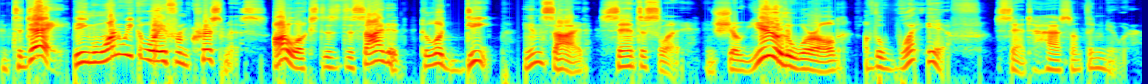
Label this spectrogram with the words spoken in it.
And today, being one week away from Christmas, Autolux has decided to look deep inside Santa's sleigh and show you the world of the what if Santa has something newer.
